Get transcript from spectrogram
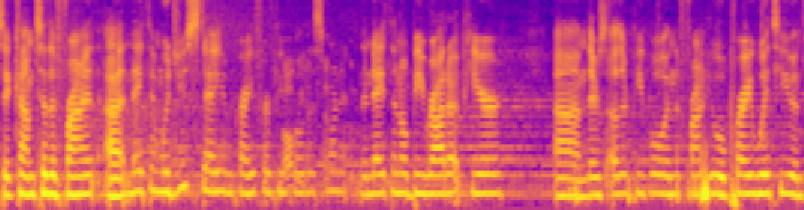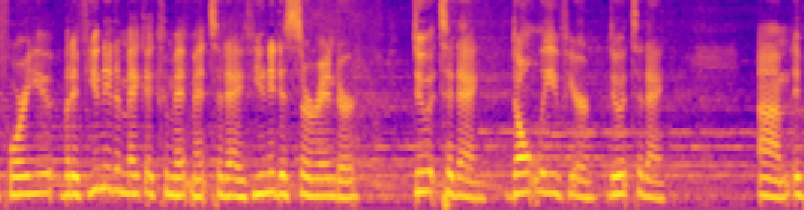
to come to the front. Uh, Nathan, would you stay and pray for people this morning? And Nathan will be right up here. Um, there's other people in the front who will pray with you and for you. But if you need to make a commitment today, if you need to surrender, do it today. Don't leave here. Do it today. Um, if,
